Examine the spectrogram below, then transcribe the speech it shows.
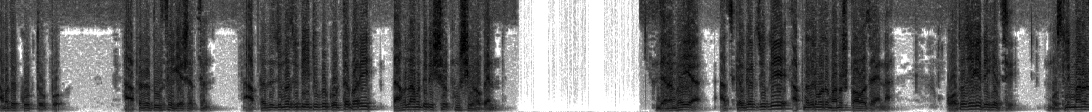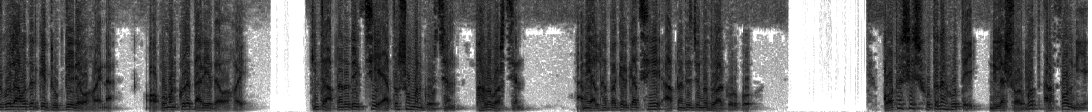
আমাদের কর্তব্য। আপনারা দূর থেকে এসেছেন আপনাদের জন্য যদি এটুকু করতে পারি, তাহলে আমাদের ঈশ্বর খুশি হবেন। জানেন ভাইয়া আজকালকার যুগে আপনাদের মতো মানুষ পাওয়া যায় না। কত জায়গায় দেখেছি, মুসলিম মানুষ বলে আমাদেরকে ঢুকতে দেওয়া হয় না, অপমান করে দেওয়া হয়। কিন্তু আপনারা দেখছি এত সম্মান করছেন, ভালোবাসছেন। আমি আল্লাহ পাকের কাছে আপনাদের জন্য দোয়া করব। কথা শেষ হতে না হতে নীলা শরবত আর ফল নিয়ে।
